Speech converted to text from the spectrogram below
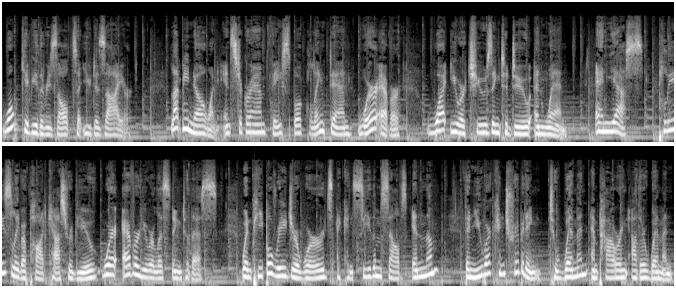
won't give you the results that you desire. Let me know on Instagram, Facebook, LinkedIn, wherever, what you are choosing to do and when. And yes, please leave a podcast review wherever you are listening to this. When people read your words and can see themselves in them, then you are contributing to women empowering other women.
